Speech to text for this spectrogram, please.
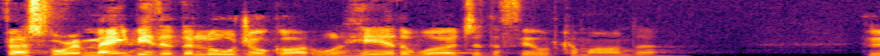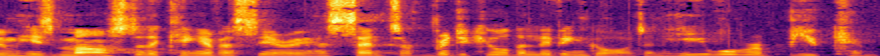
Verse 4 It may be that the Lord your God will hear the words of the field commander whom his master, the king of Assyria, has sent to ridicule the living God, and he will rebuke him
